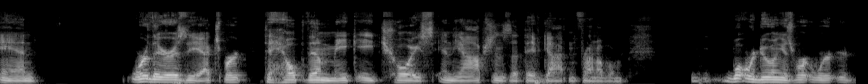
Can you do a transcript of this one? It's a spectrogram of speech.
And we're there as the expert to help them make a choice in the options that they've got in front of them. What we're doing is we're, we're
